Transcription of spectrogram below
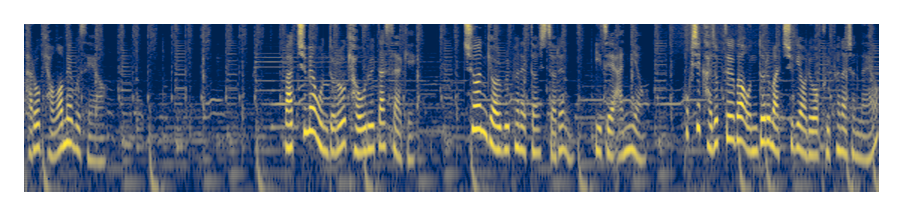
바로 경험해보세요. 맞춤형 온도로 겨울을 따스하게. 추운 겨울 불편했던 시절은 이제 안녕. 혹시 가족들과 온도를 맞추기 어려워 불편하셨나요?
